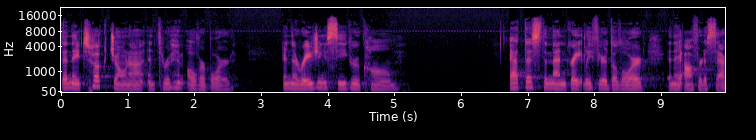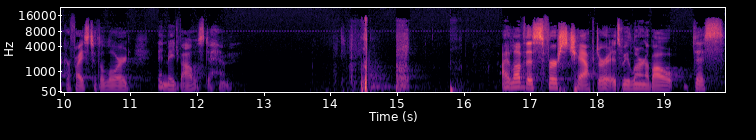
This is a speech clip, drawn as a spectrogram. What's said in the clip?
Then they took Jonah and threw him overboard, and the raging sea grew calm. At this, the men greatly feared the Lord, and they offered a sacrifice to the Lord and made vows to him. I love this first chapter as we learn about this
